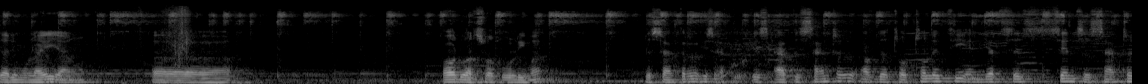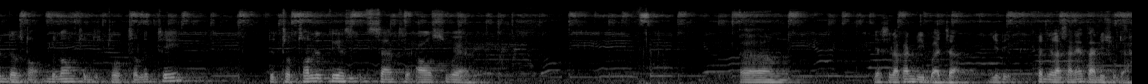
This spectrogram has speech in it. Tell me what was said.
Dari mulai yang uh, oh 245 the center is at, is at the center of the totality and yet since the center does not belong to the totality the totality has its center elsewhere. Um, ya silakan dibaca. Jadi penjelasannya tadi sudah.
